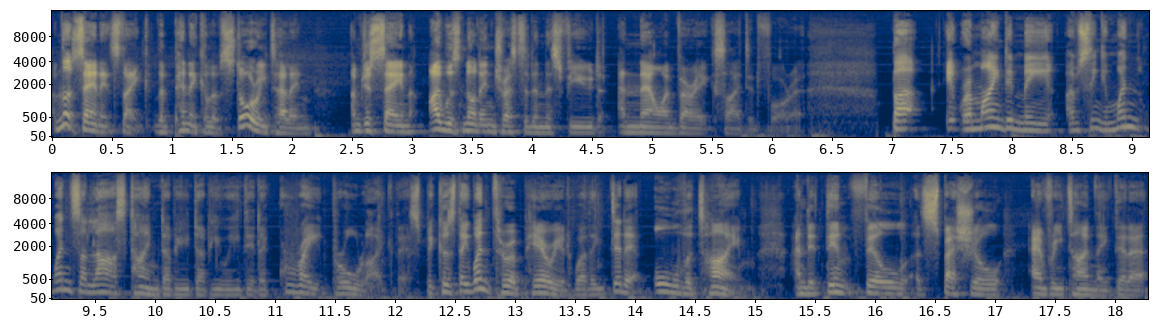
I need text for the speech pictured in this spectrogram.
I'm not saying it's like the pinnacle of storytelling I'm just saying I was not interested in this feud and now I'm very excited for it but it reminded me, I was thinking, when when's the last time WWE did a great brawl like this? Because they went through a period where they did it all the time and it didn't feel as special every time they did it.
